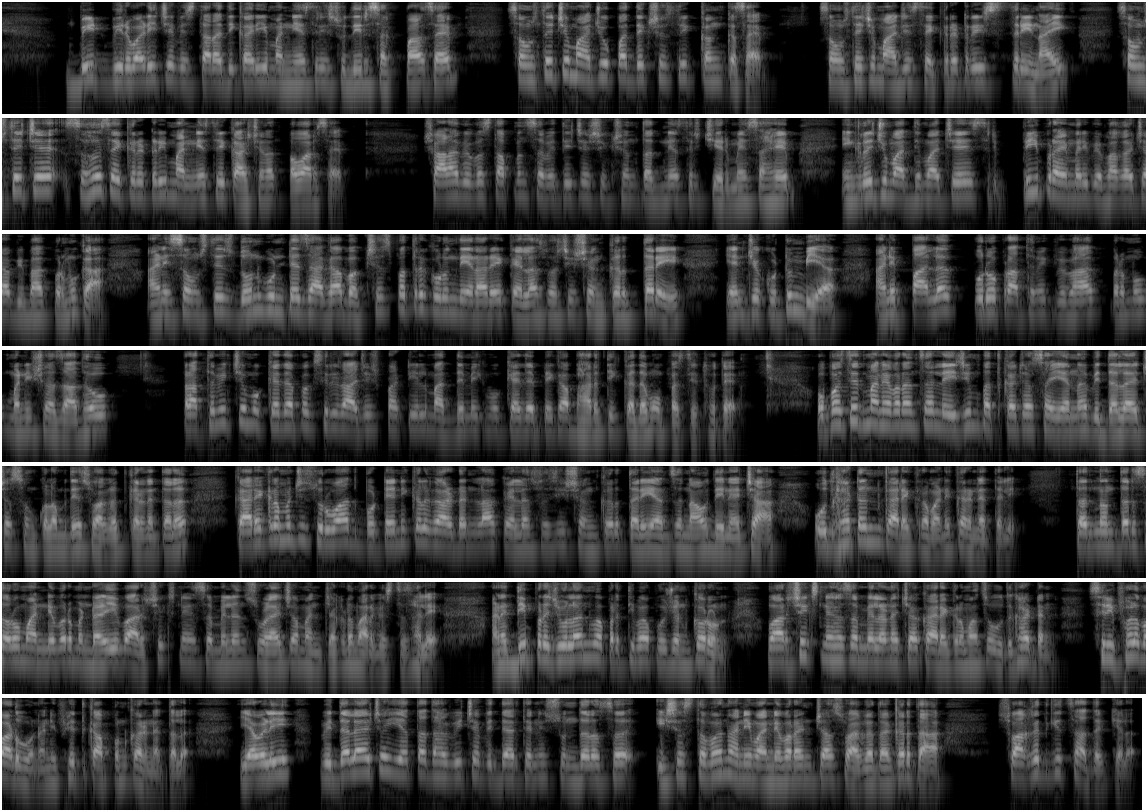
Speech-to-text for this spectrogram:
बीट बिरवाडीचे विस्तार अधिकारी मान्य श्री सुधीर सकपाळ साहेब संस्थेचे माजी उपाध्यक्ष श्री कंक साहेब संस्थेचे माजी सेक्रेटरी श्री नाईक संस्थेचे सहसेक्रेटरी मान्य श्री काशीनाथ पवार साहेब. शाळा व्यवस्थापन समितीचे शिक्षण तज्ज्ञ श्री चिरमे साहेब इंग्रजी माध्यमाचे श्री प्री प्रायमरी विभागाच्या विभाग प्रमुखा आणि संस्थेस दोन गुंठे जागा बक्षीसपत्र करून देणारे कैलासवासी शंकर तरे यांचे कुटुंबीय आणि पालक पूर्व प्राथमिक विभाग प्रमुख मनीषा जाधव प्राथमिकचे मुख्याध्यापक श्री राजेश पाटील माध्यमिक मुख्याध्यापिका भारती कदम उपस्थित होते. उपस्थित मान्यवरांचा लेझिम पथकाच्या साह्यानं विद्यालयाच्या संकुलामध्ये स्वागत करण्यात आलं. कार्यक्रमाची सुरुवात बोटॅनिकल गार्डनला कैलासवासी शंकर तरे यांचं नाव देण्याच्या उद्घाटन कार्यक्रमाने करण्यात आली. तदनंतर सर्व मान्यवर मंडळी वार्षिक स्नेहसंमेलन सोहळ्याच्या मंचाकडे मार्गस्थ झाले आणि दीप प्रज्वलन व प्रतिमा पूजन करून वार्षिक स्नेहसंमेलनाच्या कार्यक्रमाचं उद्घाटन श्रीफळ वाढवून आणि फित कापून करण्यात आलं. यावेळी विद्यालयाच्या इयत्ता दहावीच्या विद्यार्थ्यांनी सुंदर असं ईशस्तवन आणि मान्यवरांच्या स्वागताकरता स्वागतगीत सादर केलं.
